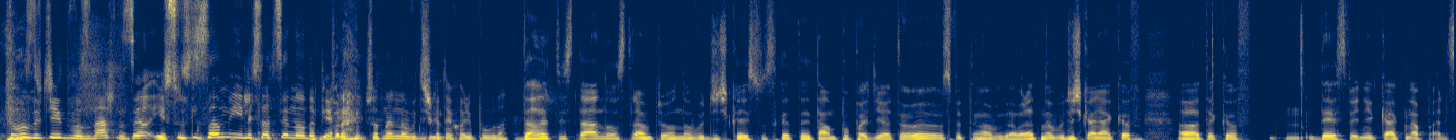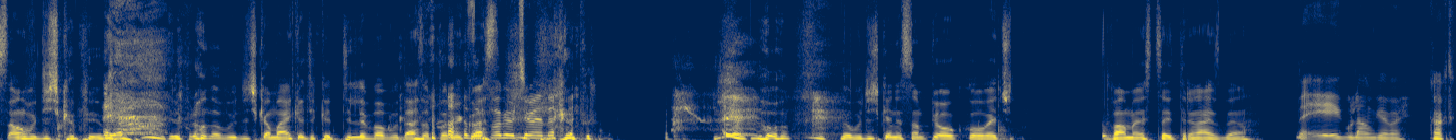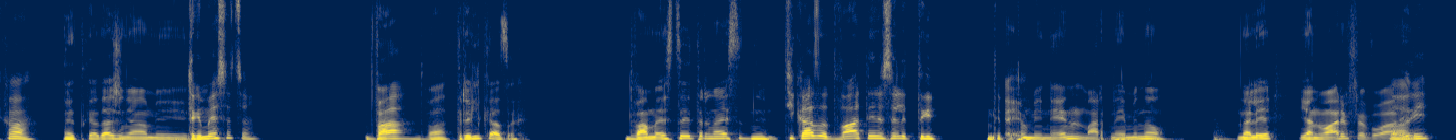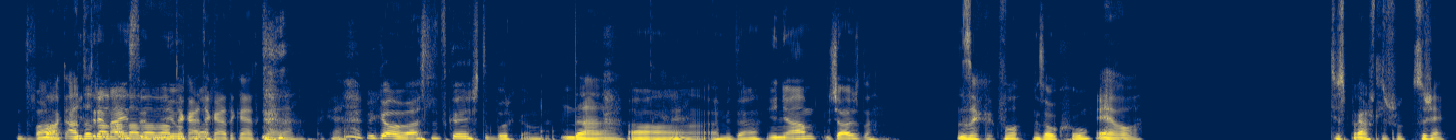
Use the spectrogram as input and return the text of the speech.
Това звучи двузначно. Исус ли съм или съм се едно да пия? Защото нали на водичка той ходи по вода. Да, бе, ти става много странно. Примерно на водичка и суската е там по падията, о, светена вода, брат. На водичка някакъв а, такъв м, действеник, как напади. Само водичка пие, брат. Или примерно на водичка майка ти, като ти лива вода за първи За клас. първо учене, да. Но, на водичка не съм пил алкохол вече 2 месеца и 13 дена. Не, голям герой. Как така? Е, така, даже нямам и... Три месеца? Два, два, три ли казах? Два месеца и 13 дни. Ти каза два, а те не са ли три? Те. Еми не, март не е минал. Нали, януари, февруари, Лари? два Март. А, и да, да, 13 да, да, да, дни. така, е, от така, е, така, е, така, да, така. Викам, аз след къде нещо бъркам. Да. А, ами да. И нямам жажда За какво? за алкохол. Ево. Ти справиш лично. Слушай.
